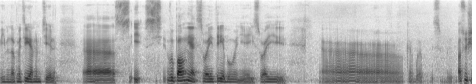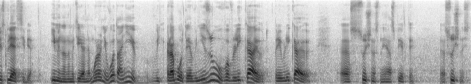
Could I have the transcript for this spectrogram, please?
именно в материальном теле, э, выполнять свои требования и свои как бы, осуществлять себя именно на материальном уровне, вот они, работая внизу, вовлекают, привлекают Э, сущностные аспекты, э, сущность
